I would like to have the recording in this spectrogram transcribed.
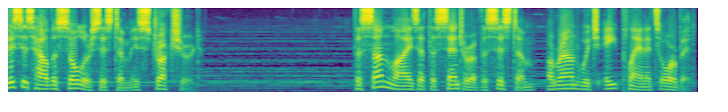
This is how the solar system is structured. The Sun lies at the center of the system, around which eight planets orbit.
